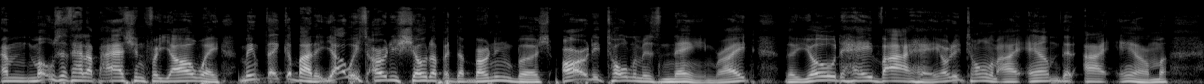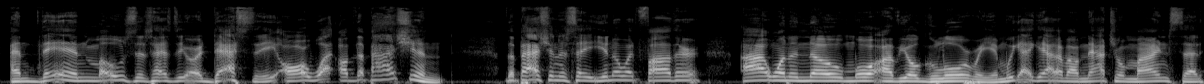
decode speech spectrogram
And Moses had a passion for Yahweh. I mean, think about it. Yahweh's already showed up at the burning bush, already told him his name, right? The Yod He Vah already told him, I am that I am. And then Moses has the audacity or what of the passion. The passion to say, you know what, Father, I want to know more of your glory. And we got to get out of our natural mindset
